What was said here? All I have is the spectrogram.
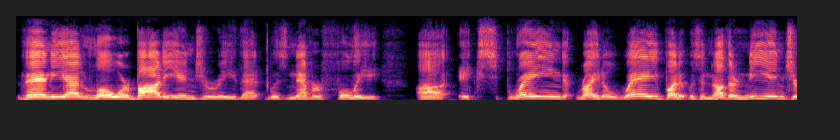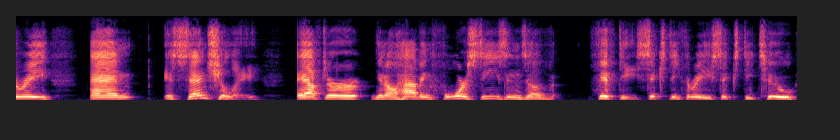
Then he had lower body injury that was never fully uh, explained right away, but it was another knee injury. And essentially, after, you know, having four seasons of 50, 63, 62,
